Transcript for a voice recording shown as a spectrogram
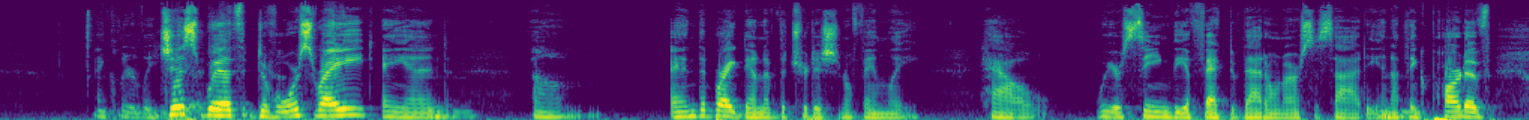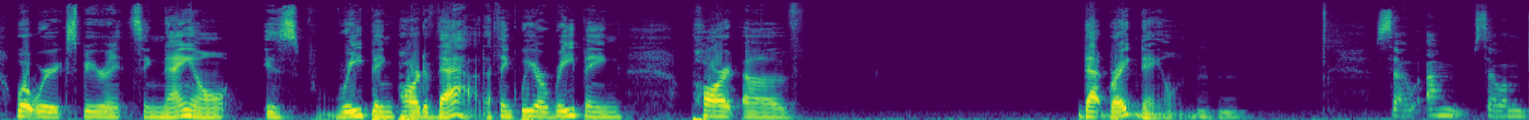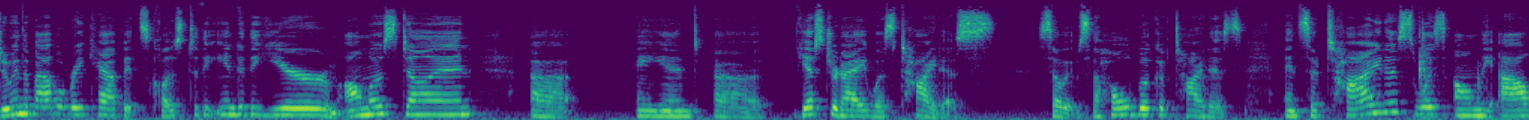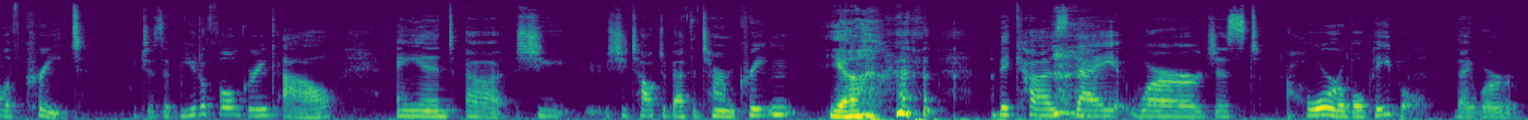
and clearly, just did. with divorce rate and Mhm. um, and the breakdown of the traditional family, how we are seeing the effect of that on our society. And I think part of what we're experiencing now is reaping part of that. I think we are reaping part of that breakdown. So I'm so I'm doing the Bible recap. It's close to the end of the year. I'm almost done. Uh, and uh, yesterday was Titus. So it was the whole book of Titus. And so Titus was on the Isle of Crete, which is a beautiful Greek isle. And uh, she she talked about the term Cretan Yeah. because they were just horrible people. They were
